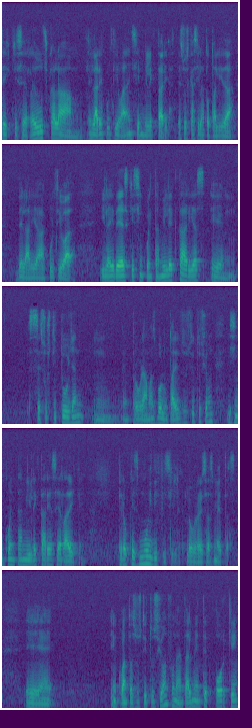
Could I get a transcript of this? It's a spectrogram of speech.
de que se reduzca el área cultivada en 100.000 hectáreas. Eso es casi la totalidad del área cultivada. Y la idea es que 50.000 hectáreas se sustituyan mm, en programas voluntarios de sustitución y 50.000 hectáreas se erradiquen creo que es muy difícil lograr esas metas. Eh, en cuanto a sustitución, fundamentalmente porque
